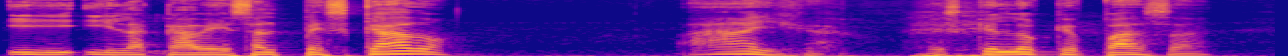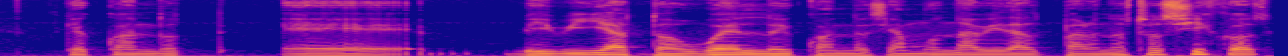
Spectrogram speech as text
y, y la cabeza al pescado? Ah, hija, es que lo que pasa que cuando eh, vivía tu abuelo y cuando hacíamos Navidad para nuestros hijos,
